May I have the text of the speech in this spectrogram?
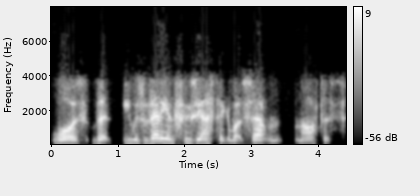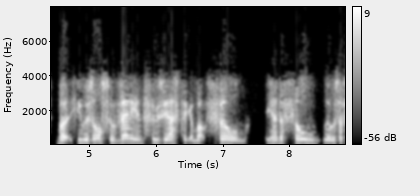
was that he was very enthusiastic about certain artists, but he was also very enthusiastic about film. He had a film. There was a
